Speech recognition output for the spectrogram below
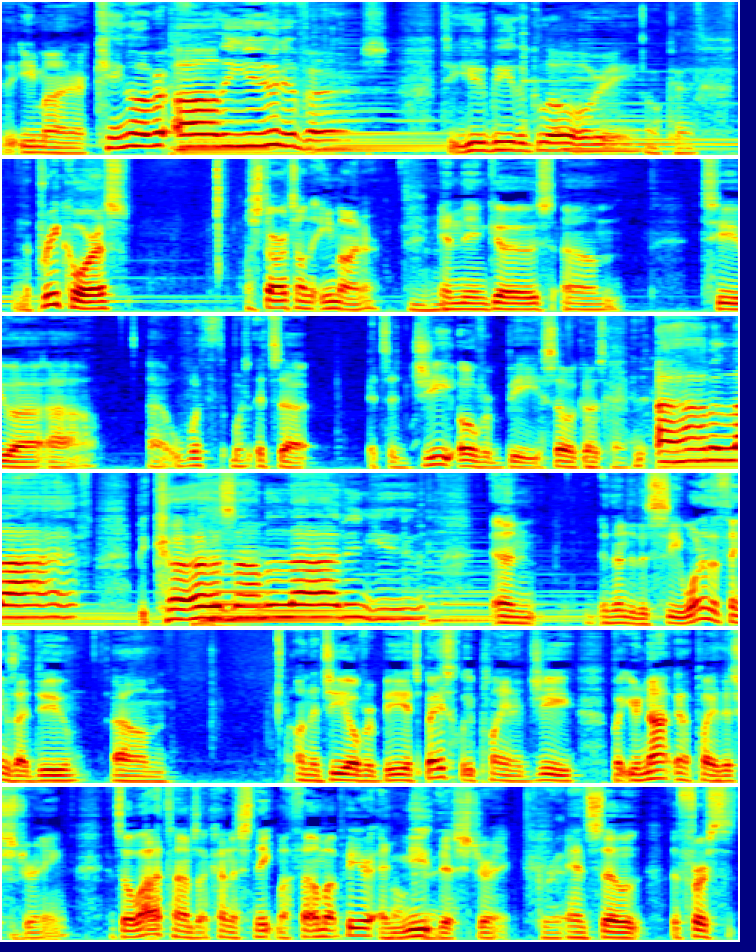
to the E minor. King over all the universe. To you be the glory. Okay. And the pre chorus starts on the E minor and then goes um, to, uh, uh, uh, what's, what's, it's a it's a G over B. So it goes, Okay. and I'm alive because I'm alive in you. And, and then to the C. One of the things I do um, on the G over B, it's basically playing a G, but you're not going to play this string. And so a lot of times I kind of sneak my thumb up here and mute this string. Great. And so the first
